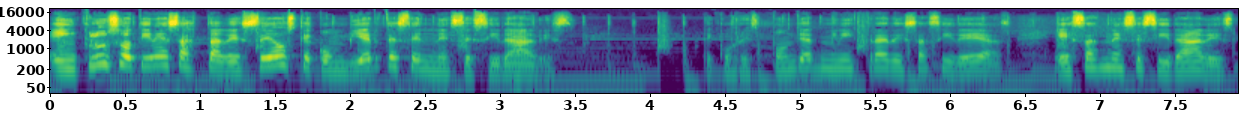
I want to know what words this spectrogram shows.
e incluso tienes hasta deseos que conviertes en necesidades. te corresponde administrar esas ideas, esas necesidades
